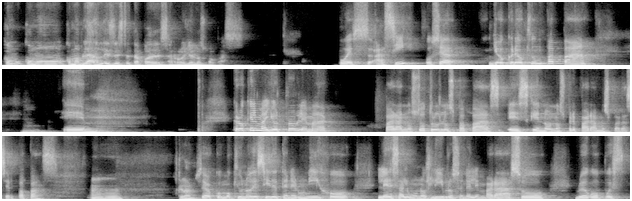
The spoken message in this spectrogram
¿Cómo, cómo, cómo hablarles de esta etapa de desarrollo a los papás? Pues así, o sea, yo creo que un papá, em, creo que el mayor problema para nosotros los papás es que no nos preparamos para ser papás. O sea, como que uno decide tener un hijo, lees algunos libros en el embarazo, luego pues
